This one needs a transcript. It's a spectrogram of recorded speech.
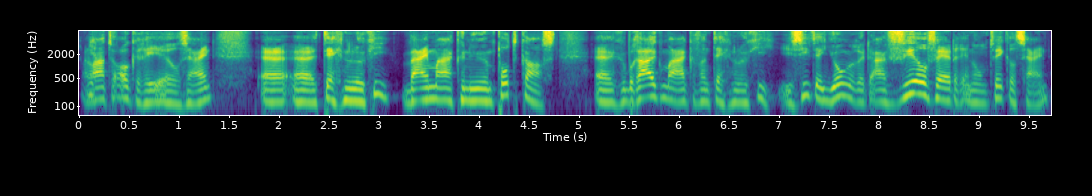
Maar laten we ook reëel zijn. technologie. Wij maken nu een podcast. gebruik maken van technologie. Je ziet dat jongeren daar veel verder in ontwikkeld zijn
